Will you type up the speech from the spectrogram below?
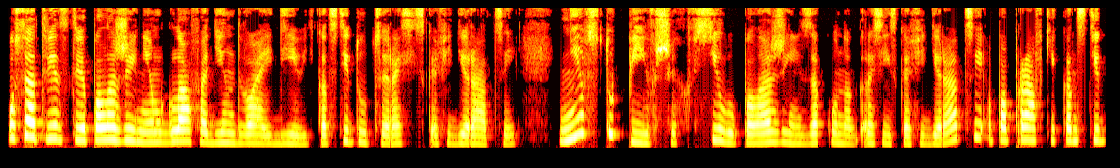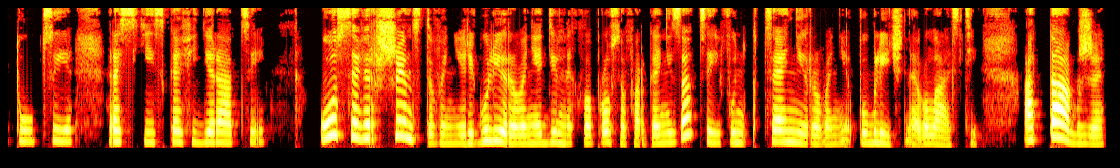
о соответствии положениям глав 1, 2 и 9 Конституции Российской Федерации, не вступивших в силу положений закона Российской Федерации о поправке Конституции Российской Федерации, о совершенствовании регулирования отдельных вопросов организации и функционирования публичной власти, а также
